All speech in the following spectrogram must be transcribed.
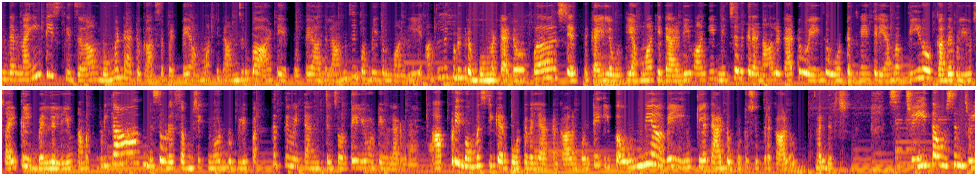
இந்த நைன்டிஸ் கிட்ஸ் எல்லாம் பொம்மை டேட்டுக்கு ஆசைப்பட்டு அம்மா கிட்ட அஞ்சு ரூபாய் ஆட்டையை போட்டு அதுல அஞ்சு பபிள் வாங்கி அதுல கொடுக்குற பொம்மை டேட்டோ ஃபர்ஸ்ட் எடுத்து கையில ஊட்டி அம்மா கிட்ட அடி வாங்கி மிச்சம் இருக்கிற நாலு டேட்டோ எங்க ஓட்டதுனே தெரியாம பீரோ கதவுலயும் சைக்கிள் பெல்லுலயும் நமக்கு பிடிக்காத மிஸ்ஸோட சப்ஜெக்ட் நோட் புக்லயும் பக்கத்து வீட்டு அங்கிள் சொட்டையிலயும் ஒட்டி விளையாடுவாங்க. அப்படி பொம்மை ஸ்டிக்கர் போட்டு விளையாடுற காலம் போயிட்டு இப்ப உண்மையாவே இங்க்ல டேட்டோ போட்டு சுத்துற காலம் வந்துருச்சு. த்ரீ தௌசண்ட் த்ரீ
